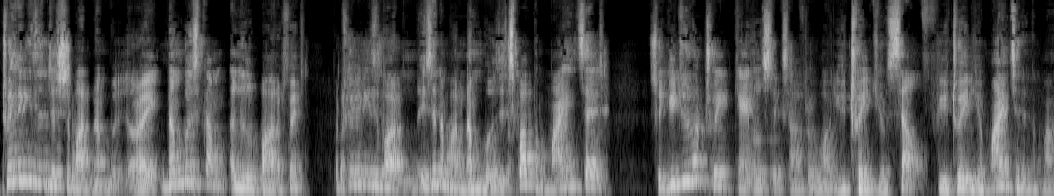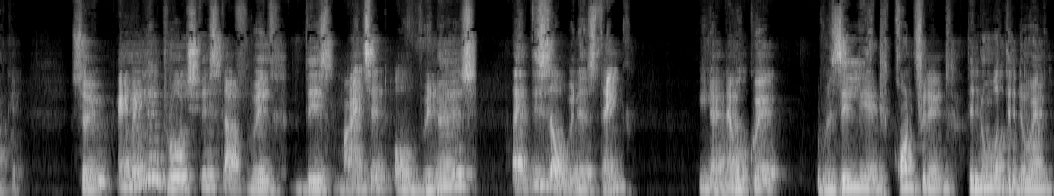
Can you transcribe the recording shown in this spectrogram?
trading isn't just about numbers. All right. Numbers come a little part of it, but trading is about isn't about numbers. It's about the mindset. So you do not trade candlesticks after a while. You trade yourself. You trade your mindset in the market. So and when you approach this stuff with this mindset of winners, like this is how winners think. You know, never quit, resilient, confident. They know what they're doing.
